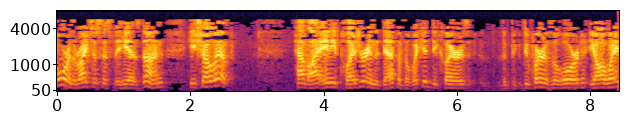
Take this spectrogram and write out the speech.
for the righteousness that he has done, he shall live. Have I any pleasure in the death of the wicked? Declares declares the Lord Yahweh,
